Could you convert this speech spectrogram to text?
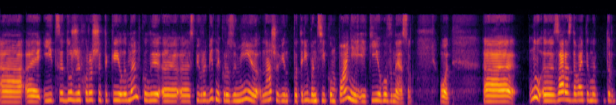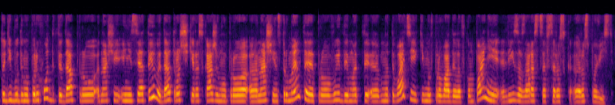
Е, І це дуже хороший такий елемент, коли е, е, співробітник розуміє, на що він потрібен цій компанії і який його внесок. От. Ну, зараз давайте ми тоді будемо переходити да, про наші ініціативи, да, трошечки розкажемо про наші інструменти, про види мотивації, які ми впровадили в компанії. Ліза зараз це все розповість.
